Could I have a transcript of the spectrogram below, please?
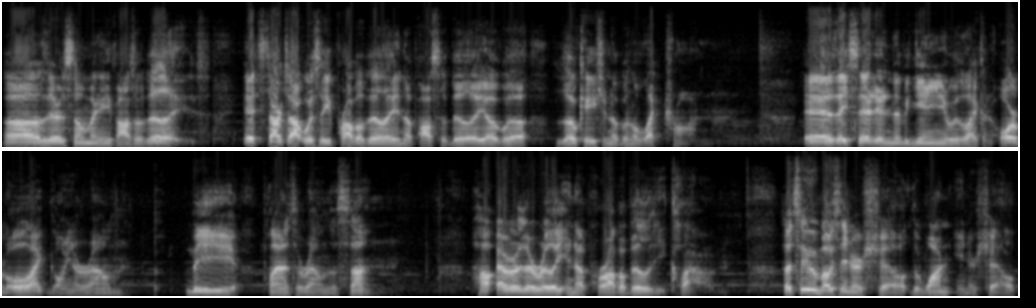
uh, there's so many possibilities. It starts out with the probability and the possibility of the location of an electron. As they said in the beginning, it was like an orbital, like going around the planets around the sun. However, they're really in a probability cloud. The two most inner shell, the one inner shell,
